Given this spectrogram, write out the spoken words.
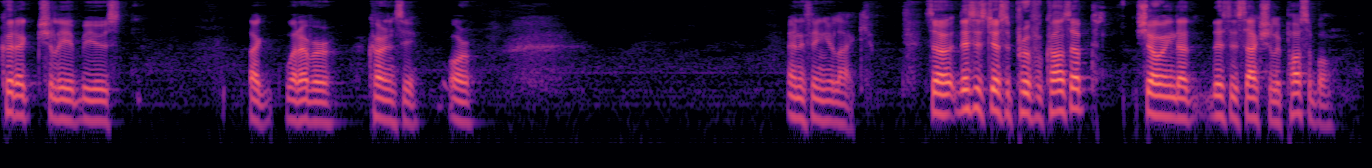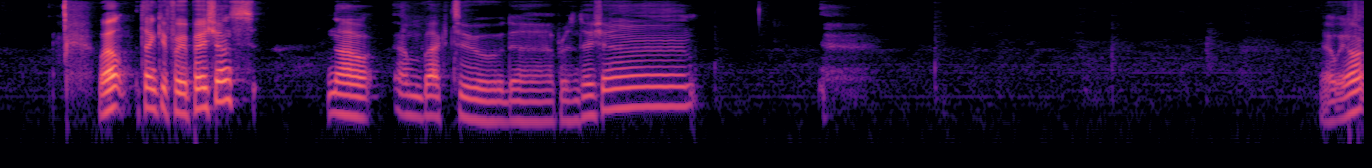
could actually be used like whatever currency or anything you like. So this is just a proof of concept showing that this is actually possible. Well, thank you for your patience. Now I'm back to the presentation. There we are.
